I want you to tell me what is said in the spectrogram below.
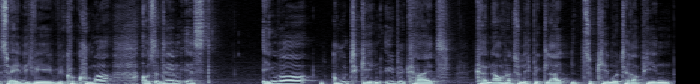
so ähnlich wie, wie Kurkuma. Außerdem ist Ingwer gut gegen Übelkeit, kann auch natürlich begleitend zu Chemotherapien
